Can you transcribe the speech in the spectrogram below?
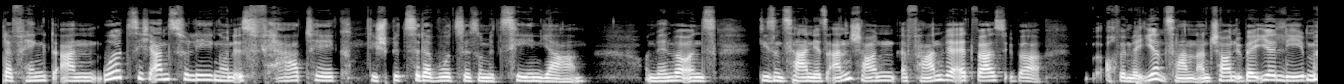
Da fängt an, Wurz sich anzulegen und ist fertig, die Spitze der Wurzel so mit zehn Jahren. Und wenn wir uns diesen Zahn jetzt anschauen, erfahren wir etwas über auch wenn wir ihren Zahn anschauen, über ihr Leben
